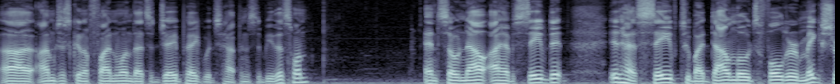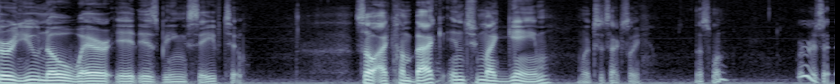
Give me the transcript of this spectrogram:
Uh, I'm just going to find one that's a JPEG, which happens to be this one. And so now I have saved it. It has saved to my downloads folder. Make sure you know where it is being saved to. So I come back into my game, which is actually this one? Where is it?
